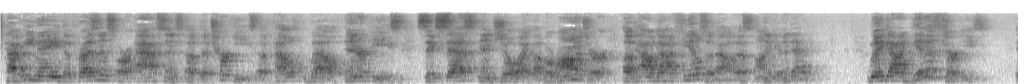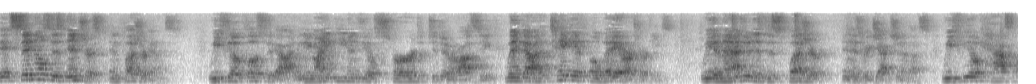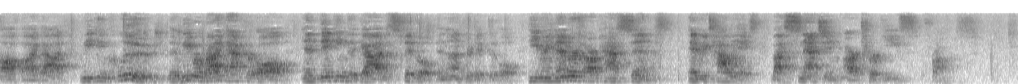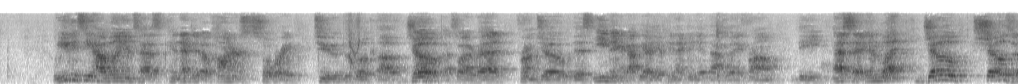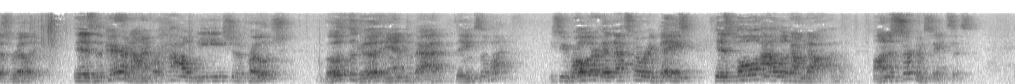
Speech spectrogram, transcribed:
Have we made the presence or absence of the turkeys of health, wealth, inner peace, success, and joy a barometer of how God feels about us on a given day? When God giveth turkeys, it signals his interest and pleasure in us. We feel close to God, and we might even feel spurred to generosity. When God taketh away our turkeys, we imagine his displeasure and his rejection of us. We feel cast off by God. We conclude that we were right after all in thinking that God is fickle and unpredictable. He remembers our past sins and retaliates by snatching our turkeys. Well, you can see how Williams has connected O'Connor's story to the book of Job. That's why I read from Job this evening. I got the idea of connecting it that way from the essay. And what Job shows us really is the paradigm for how we should approach both the good and the bad things of life. You see, Ruller in that story based his whole outlook on God on his circumstances.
